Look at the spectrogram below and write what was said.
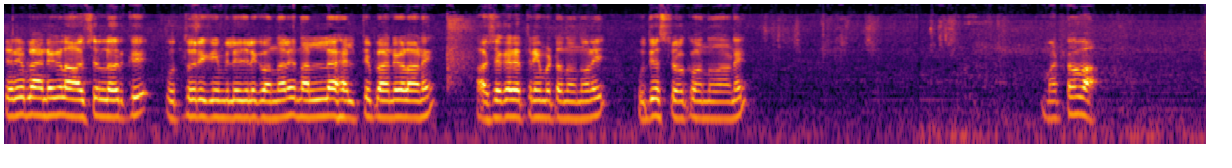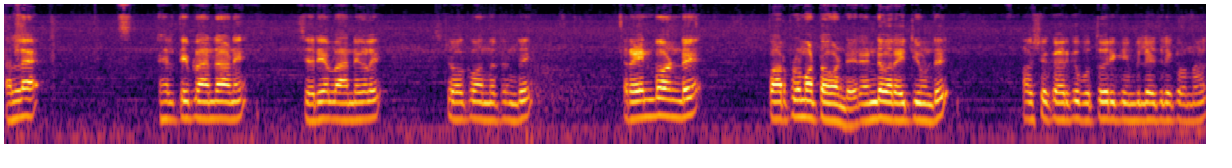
ചെറിയ പ്ലാന്റുകൾ ആവശ്യമുള്ളവർക്ക് പുത്തൂര് ഗ്രീൻ വില്ലേജിലേക്ക് വന്നാൽ നല്ല ഹെൽത്തി പ്ലാന്റുകളാണ്. ആവശ്യക്കാർ എത്രയും പെട്ടെന്ന് വന്നോളി. പുതിയ സ്റ്റോക്ക് വന്നതാണ്. മട്ടോവ. നല്ല ഹെൽത്തി പ്ലാന്റ് ആണ്. ചെറിയ പ്ലാന്റുകൾ സ്റ്റോക്ക് വന്നിട്ടുണ്ട്. റെയിൻബോ ഉണ്ട് പർപ്പിൾ മട്ടോവ ഉണ്ട്. രണ്ട് വെറൈറ്റി ഉണ്ട്. ആവശ്യക്കാർക്ക് പുത്തൂര് കിം വില്ലേജിലേക്ക് വന്നാൽ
